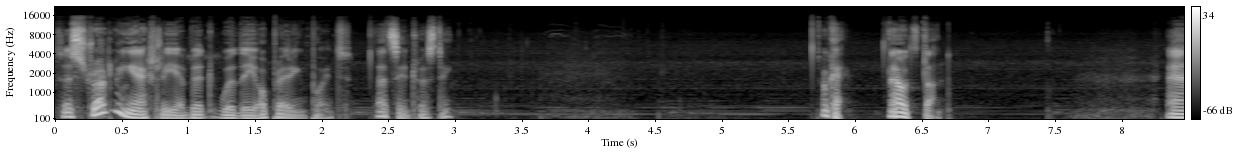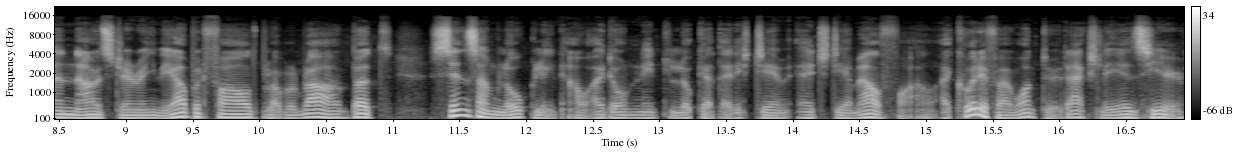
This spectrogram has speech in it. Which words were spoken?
So struggling actually a bit with the operating point. That's interesting. Okay, now it's done. And now it's generating the output file, blah, blah, blah. But since I'm locally now, I don't need to look at that HTML file. I could if I want to. It actually is here.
